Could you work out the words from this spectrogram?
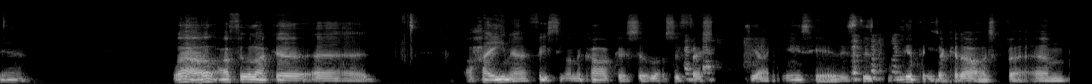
yeah. Well, I feel like a, a, a hyena feasting on the carcass of lots of fresh ideas here. There's, there's million things I could ask, but um,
